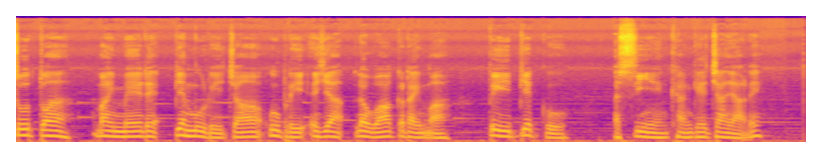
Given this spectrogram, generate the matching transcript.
စိုးသွမ်းမိုက်မဲတဲ့ပြစ်မှုတွေကြောင့်ဥပဒေအရလက်ဝါးကတိုင်မှာတေပြစ်ကိုအစီရင်ခံခဲ့ကြရတယ်။သ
